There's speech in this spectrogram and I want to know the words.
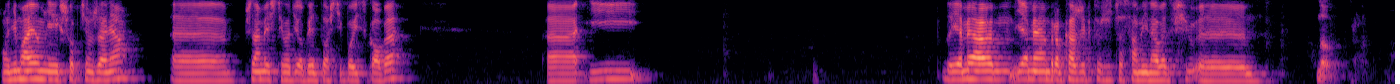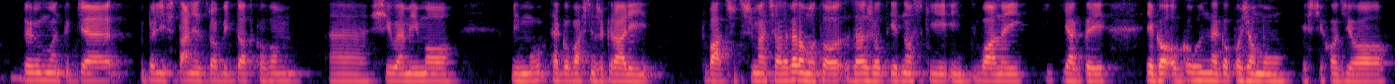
oni mają mniejsze obciążenia, E, przynajmniej jeśli chodzi o objętości boiskowe. E, I no ja, miałem, ja miałem bramkarzy, którzy czasami nawet w, e, no, były momenty, gdzie byli w stanie zrobić dodatkową siłę, mimo, mimo tego właśnie, że grali dwa czy trzy mecze, ale wiadomo, to zależy od jednostki indywidualnej, jakby jego ogólnego poziomu, jeśli chodzi o,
